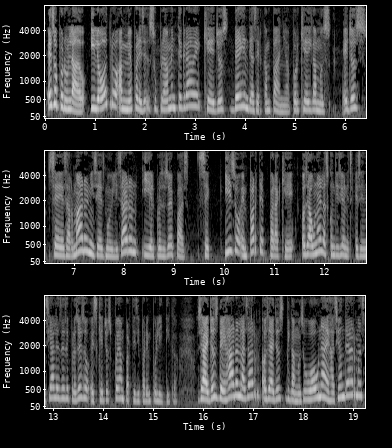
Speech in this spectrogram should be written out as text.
eso por un lado. Y lo otro, a mí me parece supremamente grave que ellos dejen de hacer campaña, porque, digamos, ellos se desarmaron y se desmovilizaron y el proceso de paz se hizo en parte para que, o sea, una de las condiciones esenciales de ese proceso es que ellos puedan participar en política. O sea, ellos dejaron las armas, o sea, ellos, digamos, hubo una dejación de armas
